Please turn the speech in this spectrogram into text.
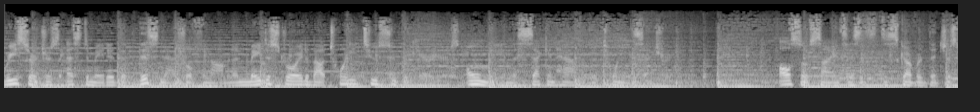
Researchers estimated that this natural phenomenon may destroyed about 22 supercarriers only in the second half of the 20th century. Also, scientists discovered that just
